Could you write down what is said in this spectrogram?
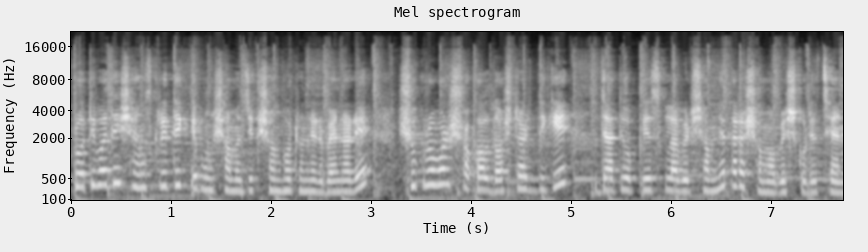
প্রতিবাদী সাংস্কৃতিক এবং সামাজিক সংগঠনের ব্যানারে শুক্রবার সকাল দশটার দিকে জাতীয় প্রেস ক্লাবের সামনে তারা সমাবেশ করেছেন।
